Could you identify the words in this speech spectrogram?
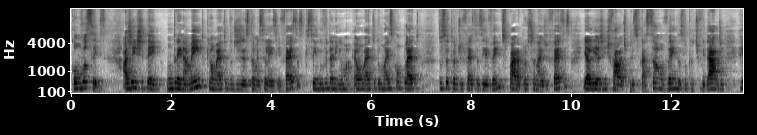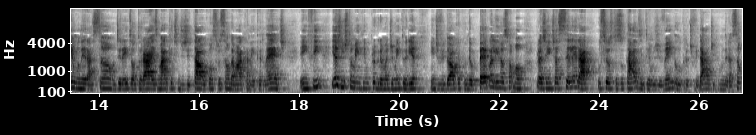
com vocês. A gente tem um treinamento, que é o método de gestão excelência em festas, que sem dúvida nenhuma é o método mais completo do setor de festas e eventos para profissionais de festas. E ali a gente fala de precificação, vendas, lucratividade, remuneração, direitos autorais, marketing digital, construção da marca na internet, enfim. E a gente também tem um programa de mentoria individual, que é quando eu pego ali na sua mão para a gente acelerar os seus resultados em termos de venda, lucratividade, remuneração,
